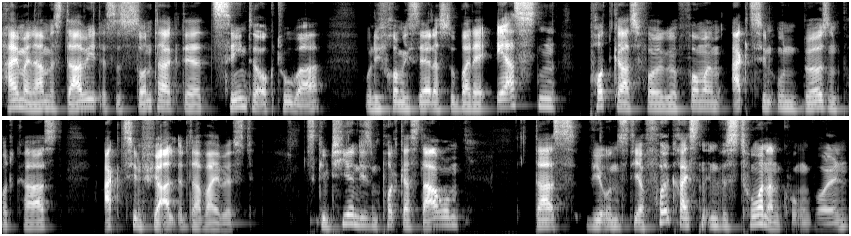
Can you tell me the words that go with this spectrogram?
Hi, mein Name ist David. Es ist Sonntag, der 10. Oktober und ich freue mich sehr, dass du bei der ersten Podcast-Folge von meinem Aktien- und Börsen-Podcast Aktien für alle dabei bist. Es geht hier in diesem Podcast darum, dass wir uns die erfolgreichsten Investoren angucken wollen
